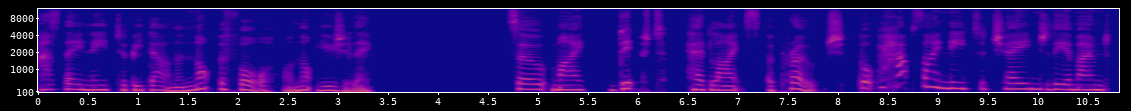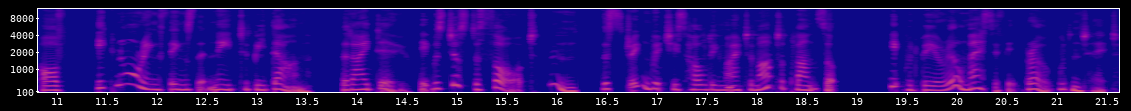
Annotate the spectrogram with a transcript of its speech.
as they need to be done and not before or not usually. So my dipped headlights approach, but perhaps I need to change the amount of ignoring things that need to be done that I do. It was just a thought, hmm, the string which is holding my tomato plants up it would be a real mess if it broke, wouldn't it?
